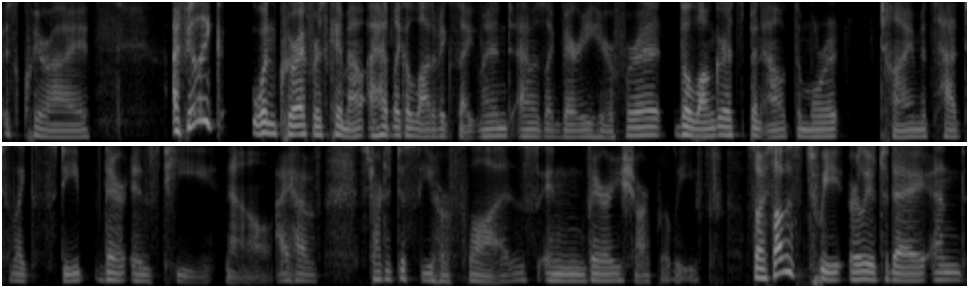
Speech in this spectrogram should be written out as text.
It's Queer Eye. I feel like when Queer Eye first came out, I had like a lot of excitement and I was like very here for it. The longer it's been out, the more time it's had to like steep. There is tea now. I have started to see her flaws in very sharp relief. So I saw this tweet earlier today and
